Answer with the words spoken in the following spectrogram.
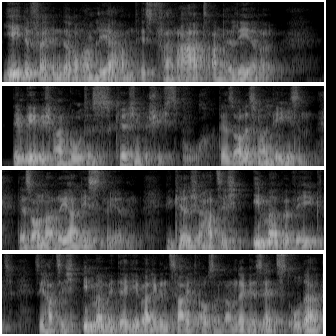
jede Veränderung am Lehramt ist Verrat an der Lehre, dem gebe ich mal ein gutes Kirchengeschichtsbuch. Der soll es mal lesen. Der soll mal Realist werden. Die Kirche hat sich immer bewegt. Sie hat sich immer mit der jeweiligen Zeit auseinandergesetzt oder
